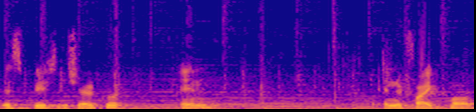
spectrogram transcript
Let's paste the shellcode in and if I call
